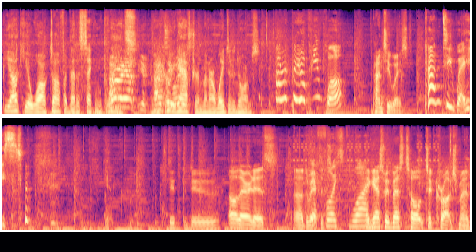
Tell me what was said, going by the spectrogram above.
Byakuya walked off without a second glance. up, you and I hurried waste. after him on our way to the dorms. Hurry up, you what? Panty waist. Panty waist. Do, do, do. Oh, there it is. Uh, do we Get have to? voiced one. I guess we best talk to Crotch Man.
